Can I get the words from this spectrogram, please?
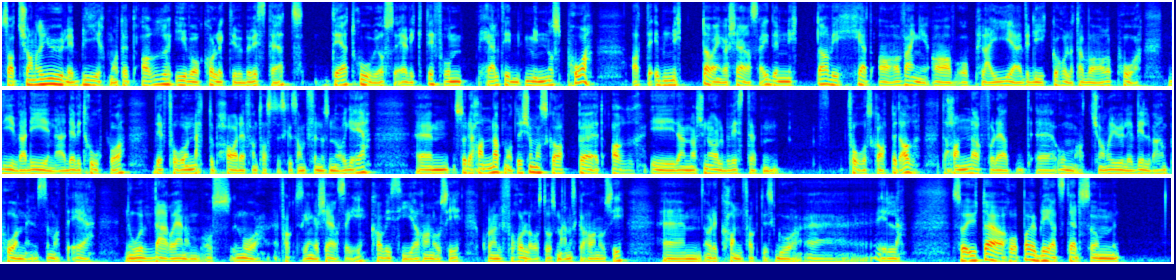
Så at 22. juli blir på en måte et arr i vår kollektive bevissthet, det tror vi også er viktig for å hele tiden minne oss på at det er nytter å engasjere seg. Det er nytter vi er helt avhengig av å pleie, vedlikeholde, ta vare på de verdiene, det vi tror på. Det for å nettopp ha det fantastiske samfunnet som Norge er. Um, så det handler på en måte ikke om å skape et arr i den nasjonale bevisstheten for å skape et arr. Det handler for det at, eh, om at 22. juli vil være en påminnelse om at det er noe hver og en av oss må faktisk engasjere seg i. Hva vi sier har noe å si. Hvordan vi forholder oss til oss mennesker har noe å si. Um, og det kan faktisk gå uh, ille. Så Utøya håper vi blir et sted som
